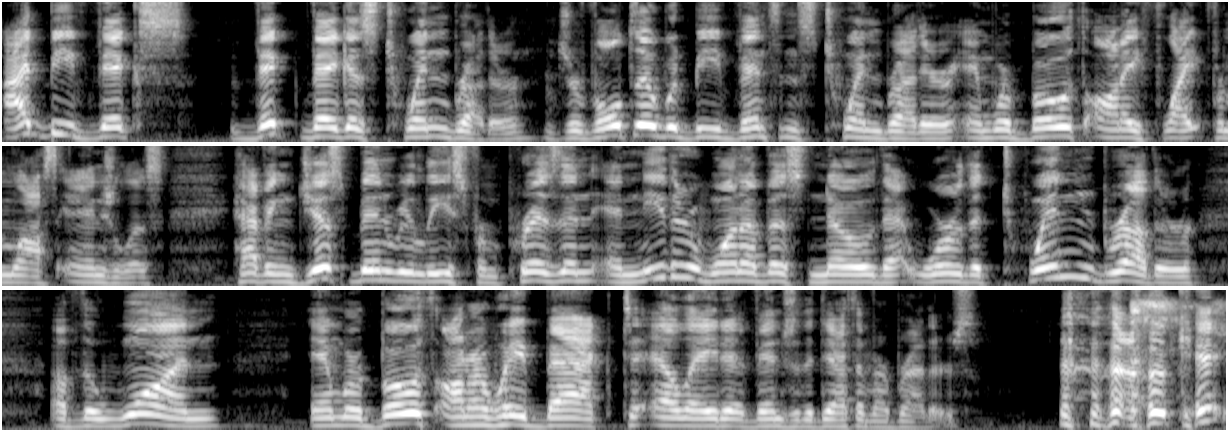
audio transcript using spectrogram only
I'd be Vic's Vic Vega's twin brother. Travolta would be Vincent's twin brother, and we're both on a flight from Los Angeles, having just been released from prison, and neither one of us know that we're the twin brother of the one, and we're both on our way back to LA to avenge the death of our brothers. okay?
